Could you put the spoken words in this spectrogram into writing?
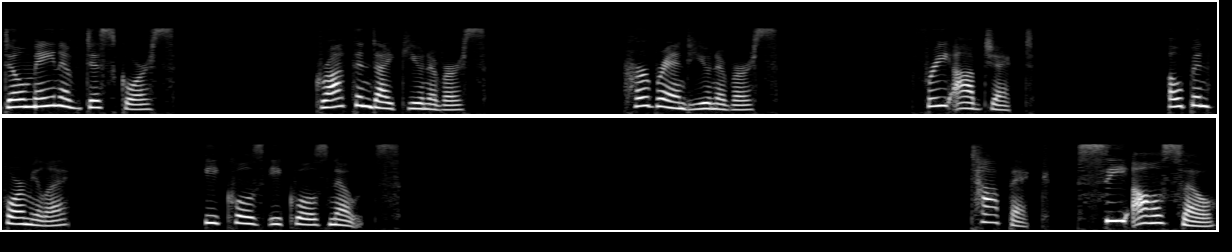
Domain of discourse. Grothendieck universe. Herbrand universe. Free object. Open formula equals equals notes. Topic. See also.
